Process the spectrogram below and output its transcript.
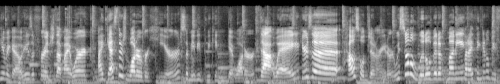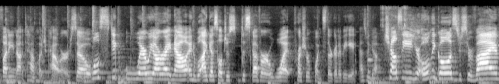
Here we go. Here's a fridge that might work. I guess there's water over here, so maybe we can get water that way. Here's a household generator. We still have a little bit of money, but I think it'll be funny not to have much power. So we'll stick where we are right now, and we'll, I guess I'll just discover what pressure points they're gonna be as we go. Chelsea, your only goal is to survive.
